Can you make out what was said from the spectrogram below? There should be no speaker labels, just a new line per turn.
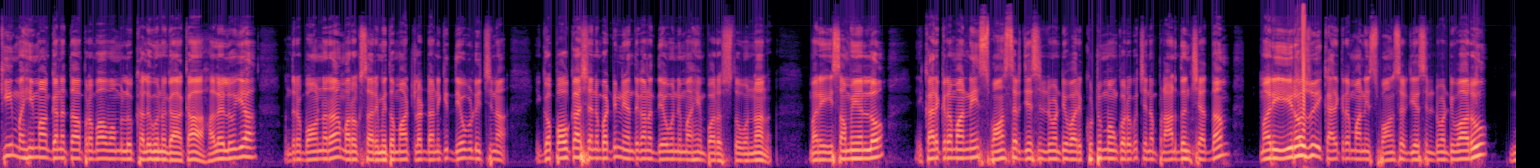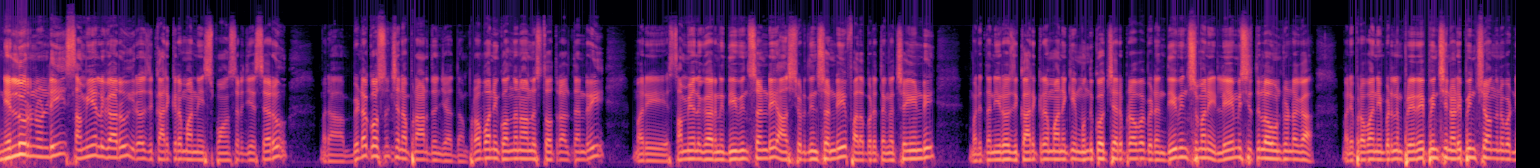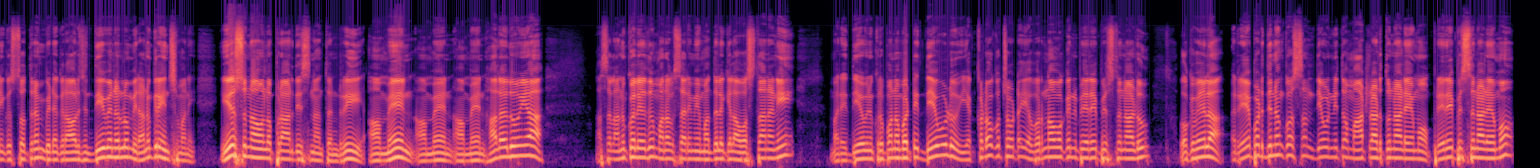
దేవునికి మహిమ ఘనత ప్రభావములు కలుగునుగాక. హలలుయ అందరూ బాగున్నారా? మరొకసారి మీతో మాట్లాడడానికి దేవుడు ఇచ్చిన ఈ గొప్ప అవకాశాన్ని బట్టి నేను ఎంతగానో దేవుణ్ణి మహింపరుస్తూ ఉన్నాను. మరి ఈ సమయంలో ఈ కార్యక్రమాన్ని స్పాన్సర్ చేసినటువంటి వారి కుటుంబం కొరకు చిన్న ప్రార్థన చేద్దాం. మరి ఈరోజు ఈ కార్యక్రమాన్ని స్పాన్సర్ చేసినటువంటి వారు నెల్లూరు నుండి సమయల్ గారు ఈరోజు కార్యక్రమాన్ని స్పాన్సర్ చేశారు. మరి ఆ బిడ్డ కోసం చిన్న ప్రార్థన చేద్దాం. ప్రభా నీకు వందనాలు స్తోత్రాలు తండ్రి. మరి సమయల్ గారిని దీవించండి ఆశీర్వదించండి ఫలభరితంగా చేయండి. మరి తను ఈరోజు కార్యక్రమానికి ముందుకు వచ్చారు ప్రభా. బిడ్డను దీవించమని లేమి స్థితిలో ఉంటుండగా మరి ప్రభా నీ బిడ్డలను ప్రేరేపించి నడిపించే అందుని బట్టి నీకు స్తోత్రం. బిడ్డకు రావాల్సిన దీవెనలు మీరు అనుగ్రహించమని ఏసునామంలో ప్రార్థిస్తున్నాను తండ్రి. ఆ మేన్ ఆ మేన్ ఆ మేన్ హల్లెలూయా. అసలు అనుకోలేదు మరొకసారి మీ మధ్యలోకి ఇలా వస్తానని. మరి దేవుని కృపను బట్టి దేవుడు ఎక్కడో ఒక చోట ఎవరినో ఒకరిని ప్రేరేపిస్తున్నాడు. ఒకవేళ రేపటి దినం కోసం దేవుడు నీతో మాట్లాడుతున్నాడేమో ప్రేరేపిస్తున్నాడేమో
